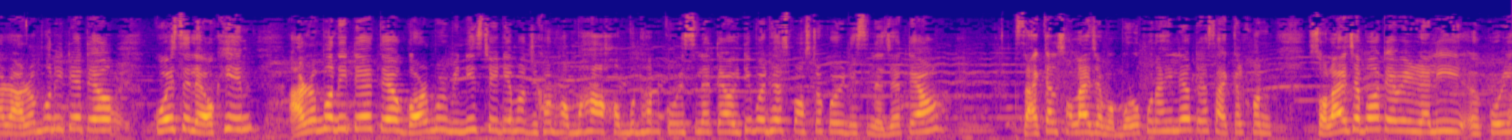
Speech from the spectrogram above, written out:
আৰু আৰম্ভণিতে তেওঁ কৈছিলে অসীম আৰম্ভণিতে তেওঁ গড়মূৰ মিনি ষ্টেডিয়ামত যিখন সভা সম্বোধন কৰিছিলে তেওঁ ইতিমধ্যে স্পষ্ট কৰি দিছিলে যে তেওঁ চাইকেল চলাই যাব। বৰষুণ আহিলেও তেওঁ চাইকেলখন চলাই যাব। তেওঁ ৰেলী কৰি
